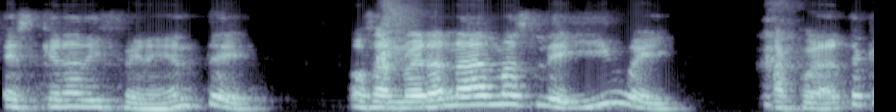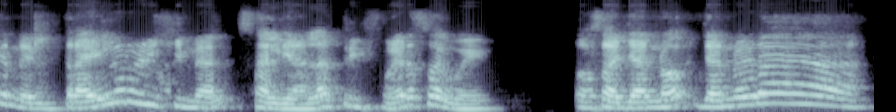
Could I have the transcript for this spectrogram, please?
Es que era diferente. O sea, no era nada más leí, güey. Acuérdate que en el tráiler original salía la Trifuerza, güey. O sea, ya no, ya no era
